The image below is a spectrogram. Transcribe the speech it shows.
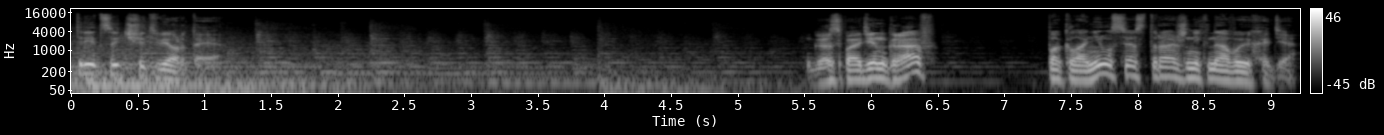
34 «Господин граф?» Поклонился стражник на выходе.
